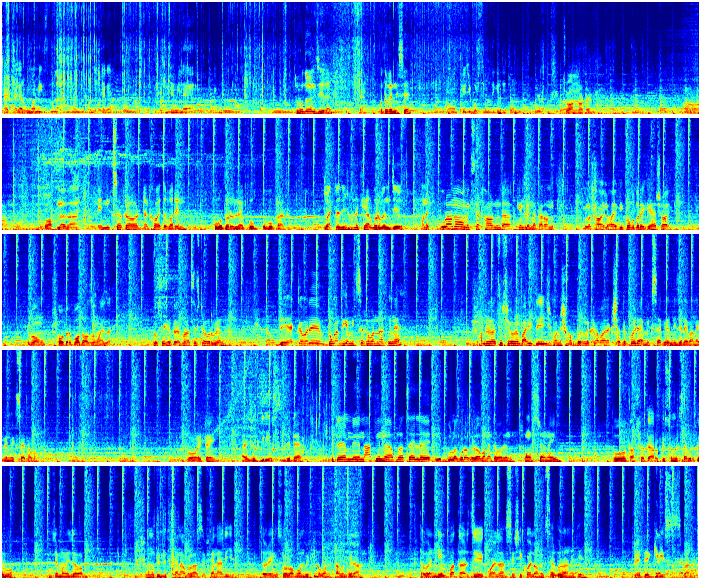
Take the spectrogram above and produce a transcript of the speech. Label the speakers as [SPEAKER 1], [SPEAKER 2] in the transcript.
[SPEAKER 1] ষাট টাকার হুমা মিক্সগুলো আর পঞ্চাশ টাকার দুইটা মিলে
[SPEAKER 2] তো কত করে নিছে এটা
[SPEAKER 1] হ্যাঁ?
[SPEAKER 2] কত করে নিছে?
[SPEAKER 1] আমার কেজি পড়ছে প্রতি কেজি চুয়ান্ন
[SPEAKER 2] চুয়ান্ন টাকা। তো আপনারা এই মিক্সার খাবারটা খাওয়াইতে পারেন। কবুতর হলে খুব উপকার। তো একটা জিনিস আপনি খেয়াল করবেন যে অনেক পুরানো মিক্সার খাওয়ানটা কিনবেন না কারণ এগুলো খাওয়াইলে হয় কি কবুতরে গ্যাস হয়। এবং কবুতর বদ হজম হয়ে যায়। তো সেক্ষেত্রে আপনারা চেষ্টা করবেন যে একেবারে দোকান থেকে মিক্সার খাবার না কিনে আপনারা চেষ্টা করবেন বাড়িতেই মানে সব ধরনের খাবার একসাথে করে মিক্সার করে নিজেরাই বানাইবেন মিক্সার খাবার। তো এটাই আর যে গ্রিস যেটা। এটা এমনি না কিনে আপনারা চাইলে ইটগুলা গুঁড়া করে বানাইতে পারেন, সমস্যা নেই। তো তার সাথে আরও কিছু মিক্সার করে দেবো। যেমন এই যে সামুদ্রিক যে ফেনাগুলো আছে, ফেনারি, তারপরে কিছু লবণ, বিট লবণ, কালো জিরা, তারপরে নিম পাতার যে কয়লা আছে, সেই কয়লা মিক্সার করে নাকি? তো এতে গ্রিস বানায়।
